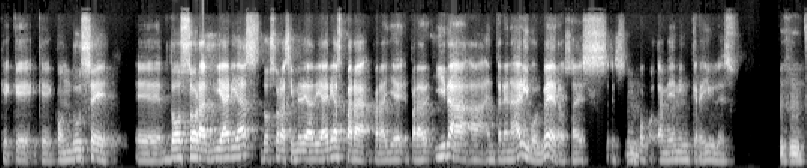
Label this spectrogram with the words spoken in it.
que, que, que conduce eh, dos horas diarias, dos horas y media diarias para, para, para ir a, a, entrenar y volver. O sea, es, es un mm. poco también increíble eso. Uh -huh.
